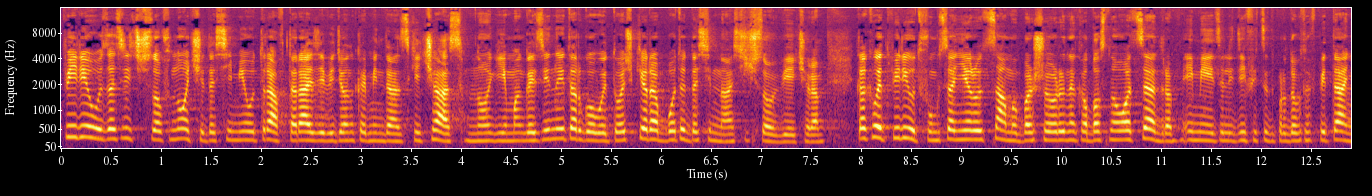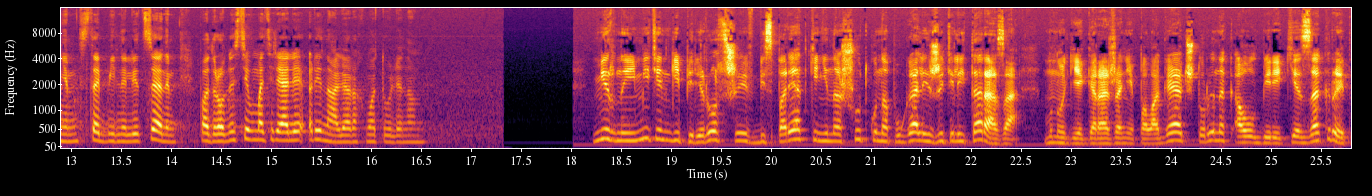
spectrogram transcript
период за 30 часов ночи до 7 утра в Таразе введен комендантский час. Многие магазины и торговые точки работают до 17 часов вечера. Как в этот период функционирует самый большой рынок областного центра? Имеется ли дефицит продуктов питания? Стабильны ли цены? Подробности в материале Риналя Рахматуллина. Мирные митинги, переросшие в беспорядки, не на шутку напугали жителей Тараза. Многие горожане полагают, что рынок Аулбереке закрыт,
